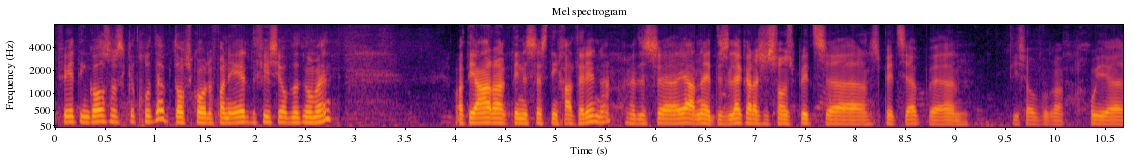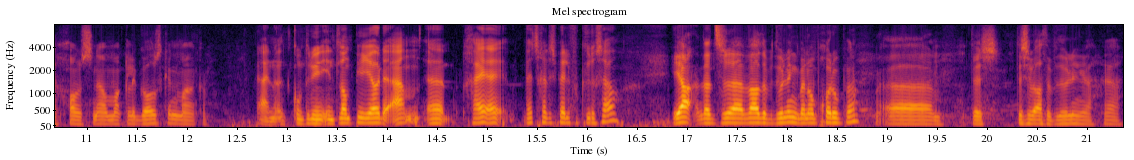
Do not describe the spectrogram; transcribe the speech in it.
14 goals als ik het goed heb. Topscorer van de Eredivisie op dit moment. Wat hij aanraakt in de 16 gaat erin. Hè? Dus ja, nee, het is lekker als je zo'n spits, spits hebt. die zoveel goede, gewoon snel, makkelijk goals kan maken. Ja, en dan komt er nu een interlandperiode aan. ga je wedstrijden spelen voor Curaçao? Ja, dat is wel de bedoeling. Ik ben opgeroepen. Dus het is wel de bedoeling, ja. ja.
